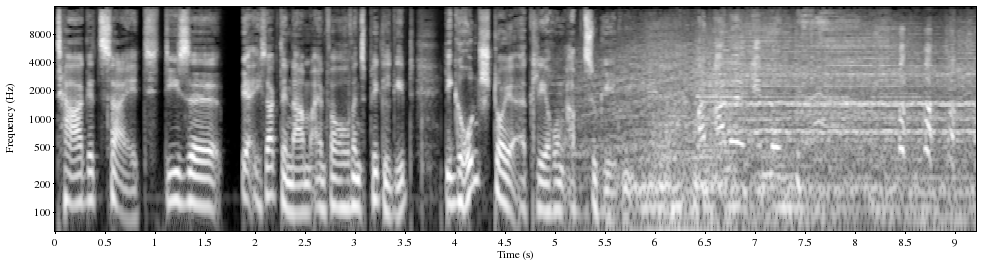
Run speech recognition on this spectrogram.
Tage Zeit, diese, ja, ich sag den Namen einfach, auch wenn es Pickel gibt, die Grundsteuererklärung abzugeben. An alle Immo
